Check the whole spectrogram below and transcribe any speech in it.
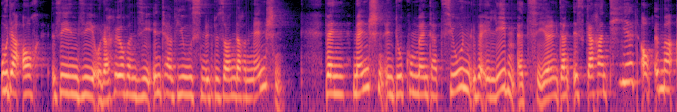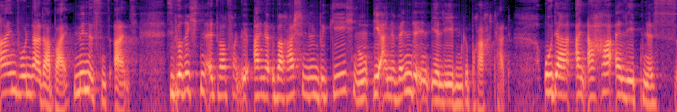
Oder auch sehen Sie oder hören Sie Interviews mit besonderen Menschen. Wenn Menschen in Dokumentationen über ihr Leben erzählen, dann ist garantiert auch immer ein Wunder dabei, mindestens eins. Sie berichten etwa von einer überraschenden Begegnung, die eine Wende in ihr Leben gebracht hat. Oder ein Aha-Erlebnis,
